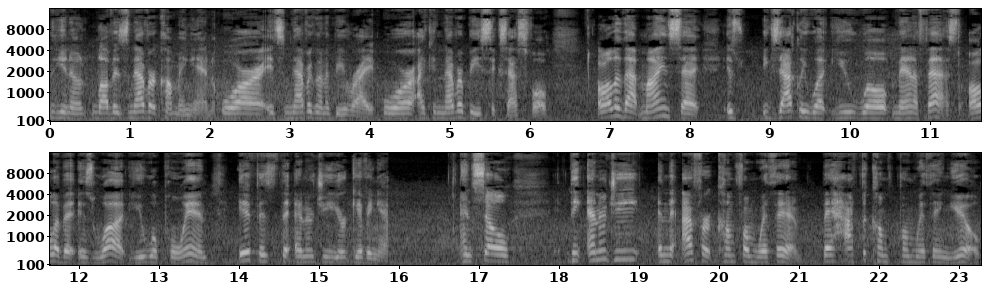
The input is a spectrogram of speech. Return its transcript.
You know, love is never coming in, or it's never going to be right, or I can never be successful. All of that mindset is exactly what you will manifest. All of it is what you will pull in if it's the energy you're giving it. And so the energy and the effort come from within. They have to come from within you.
